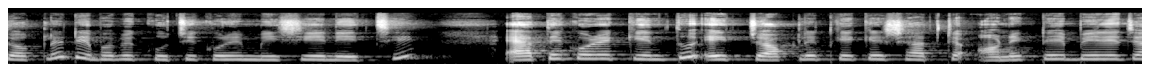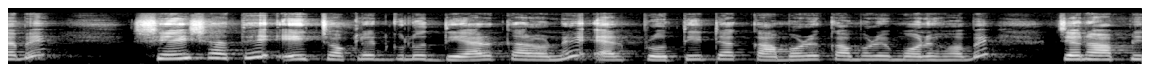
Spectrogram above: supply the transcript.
চকলেট এভাবে কুচি করে মিশিয়ে নিচ্ছি। এতে করে কিন্তু এই চকলেট কেকের স্বাদটা অনেকটাই বেড়ে যাবে। সেই সাথে এই চকলেটগুলো দেওয়ার কারণে এর প্রতিটা কামড়ে কামড়ে মনে হবে যেন আপনি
